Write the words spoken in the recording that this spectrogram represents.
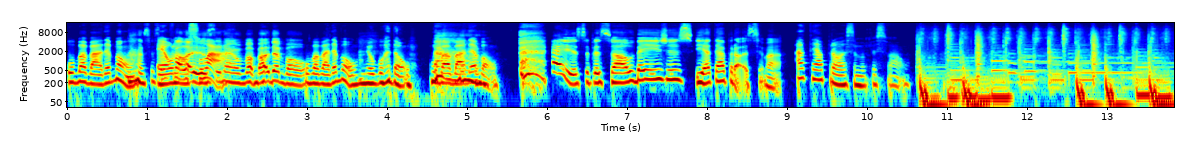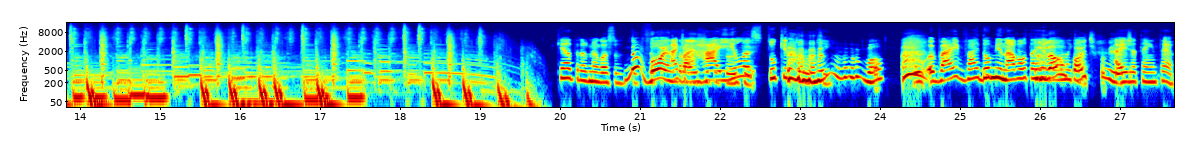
o babado é bom. É o nosso isso, lar. Né? O babado é bom. O babado é bom, meu bordão. O babado é bom. É isso, pessoal. Beijos e até a próxima. Até a próxima, pessoal. Quer entrar no negócio do Não vou entrar Aqui, ó, Tuk-Tuk. Bom. O- vai, vai dominar a volta redonda Não, aqui, ó. pode comigo. Aí já tem até.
